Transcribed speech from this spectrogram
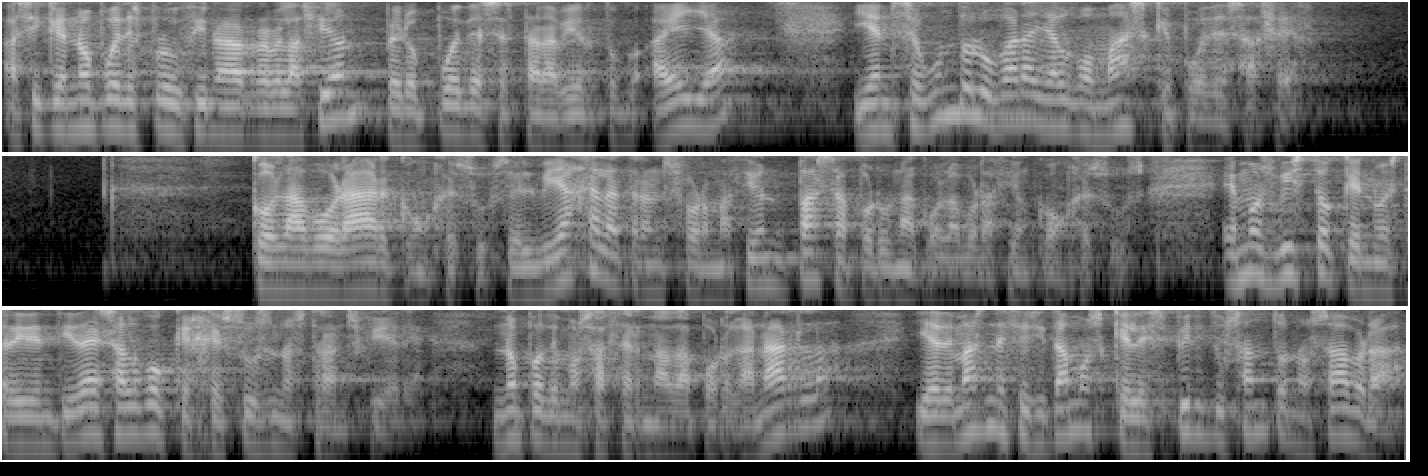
Así que no puedes producir una revelación, pero puedes estar abierto a ella. Y en segundo lugar hay algo más que puedes hacer. Colaborar con Jesús. El viaje a la transformación pasa por una colaboración con Jesús. Hemos visto que nuestra identidad es algo que Jesús nos transfiere. No podemos hacer nada por ganarla Y además necesitamos que el Espíritu Santo nos abra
